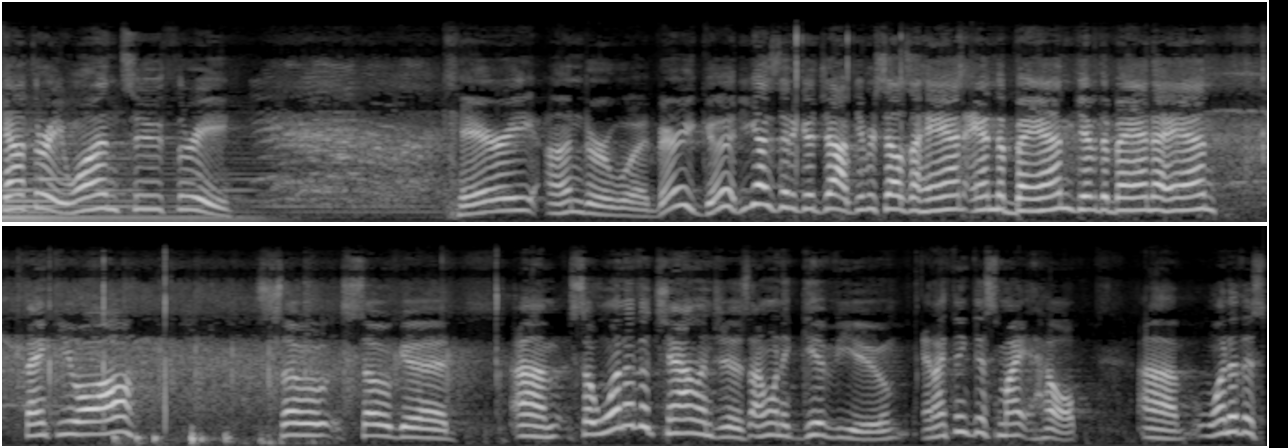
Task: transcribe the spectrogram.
the count of three. One, two, three. Carrie Underwood. Very good. You guys did a good job. Give yourselves a hand and the band. Give the band a hand. Thank you all. So, so good. Um, so, one of the challenges I want to give you, and I think this might help, uh, one of the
